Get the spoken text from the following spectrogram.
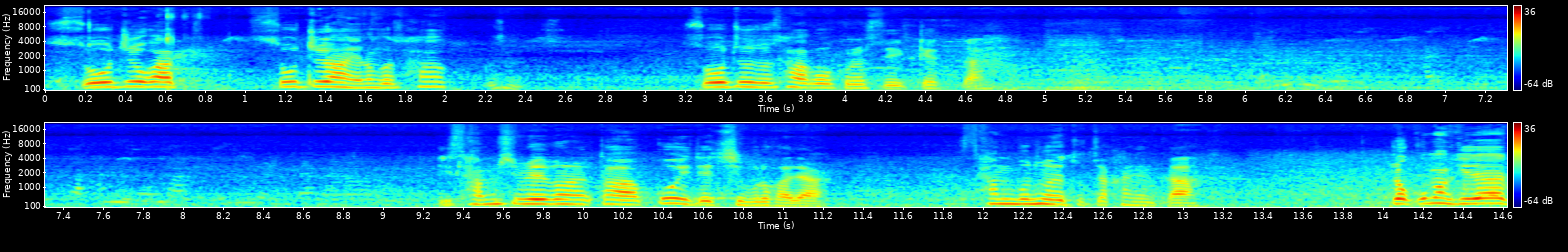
소주가 소주랑 이런 거 사 소주도 사고 그럴 수 있겠다. 이 31번을 타갖고 이제 집으로 가자. 3분 후에 도착하니까 조금만 기다려,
